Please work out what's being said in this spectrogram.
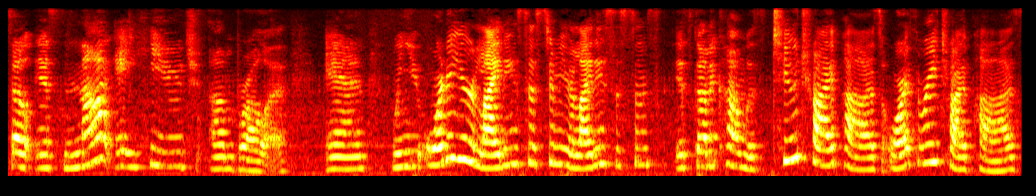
So it's not a huge umbrella. And when you order your lighting system, your lighting system is going to come with two tripods or three tripods,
